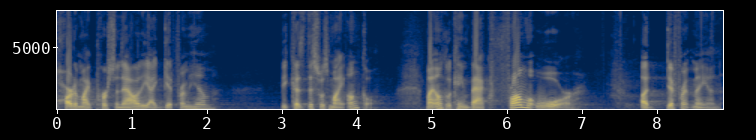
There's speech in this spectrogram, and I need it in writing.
Part of my personality I get from him because this was my uncle. My uncle came back from war, a different man.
